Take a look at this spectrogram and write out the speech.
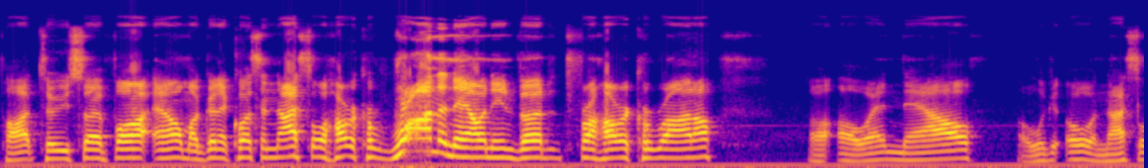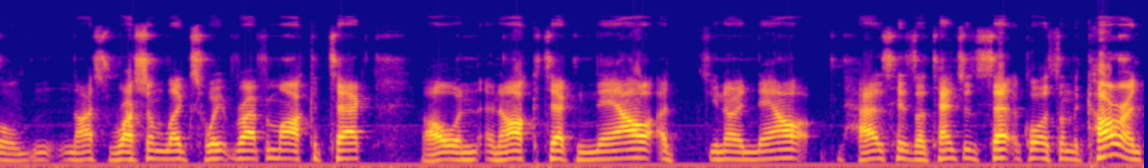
Part two so far. Oh my goodness, of course, a nice little Hurricanrana now, an inverted for Hurricanrana. Uh oh, and now, oh look at, oh, a nice little, nice Russian leg sweep right from Architect. Oh, and an Architect now, uh, you know, now has his attention set, of course, on the current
